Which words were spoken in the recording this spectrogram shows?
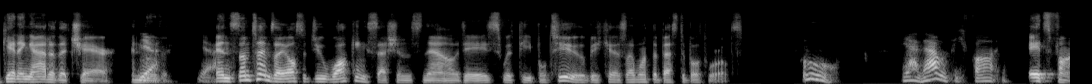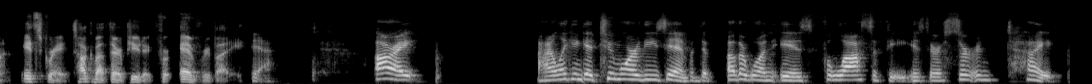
getting out of the chair and Yeah. moving. Yeah. And sometimes I also do walking sessions nowadays with people too, because I want the best of both worlds. Ooh. Yeah, that would be fun. It's fun. It's great. Talk about therapeutic for everybody. Yeah. All right. I only can get two more of these in, but the other one is philosophy. Is there a certain type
